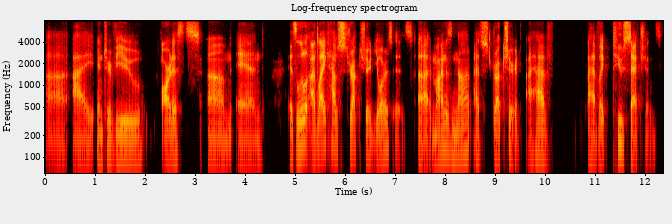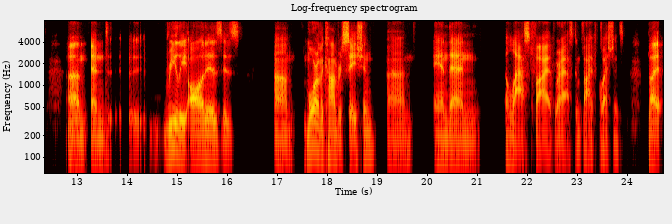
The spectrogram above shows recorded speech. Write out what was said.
Uh, I interview artists, um, and it's a little. I like how structured yours is. Uh, mine is not as structured. I have, I have like two sections, um, and uh, really all it is is um, more of a conversation, um, and then a last five where I ask them five questions. But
